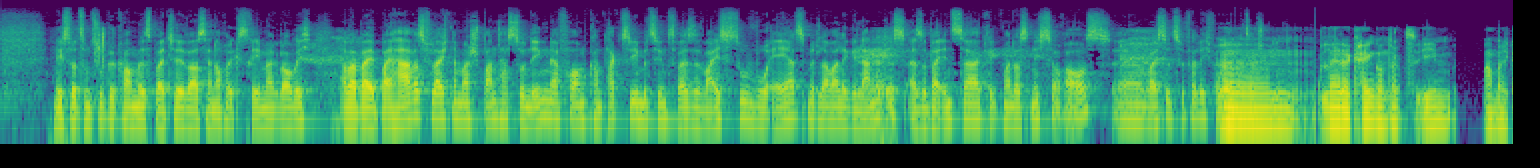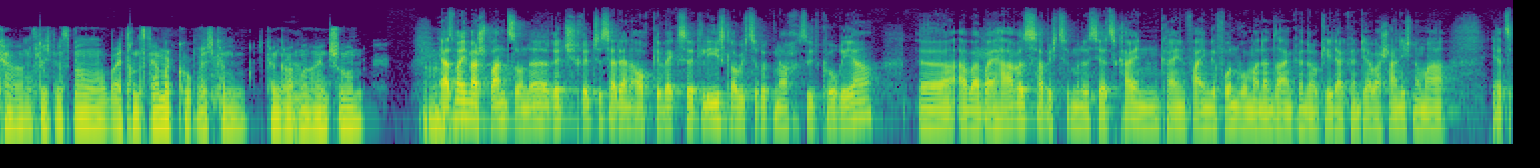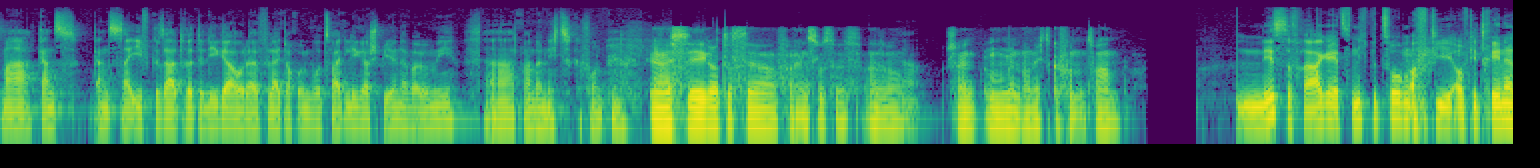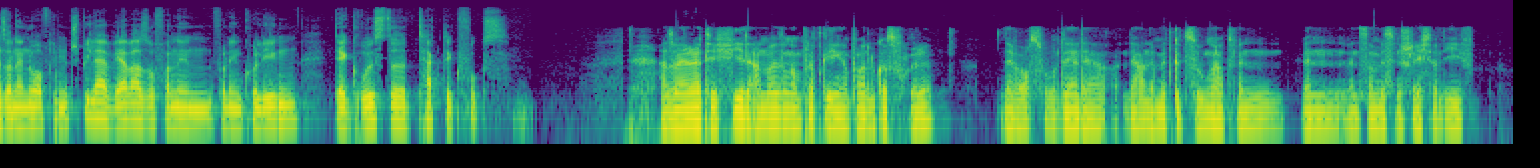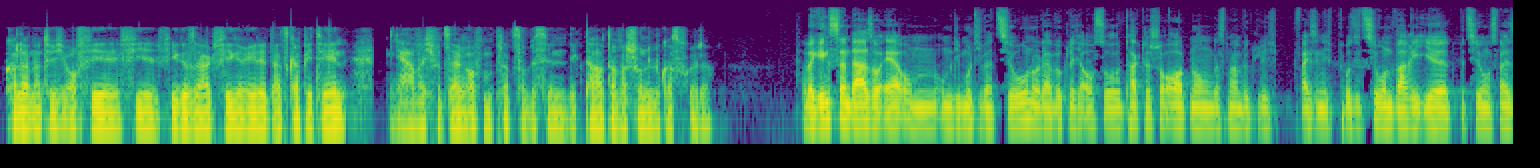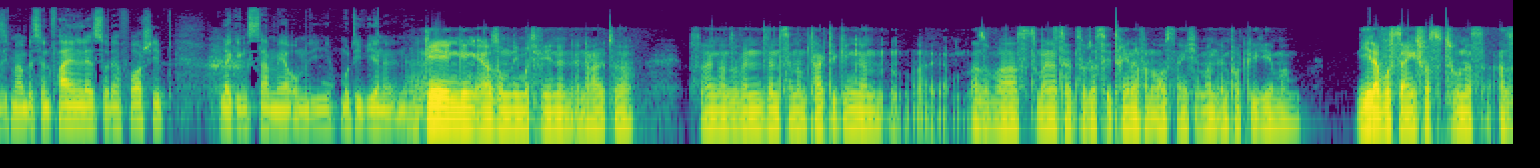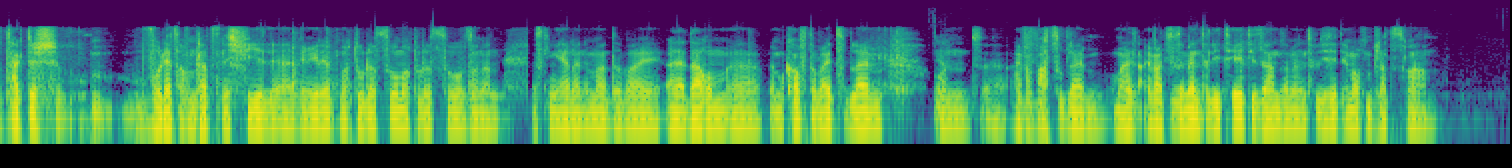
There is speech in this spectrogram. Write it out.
nicht so zum Zug gekommen ist. Bei Till war es ja noch extremer, glaube ich. Aber bei, bei Harris vielleicht nochmal spannend, hast du in irgendeiner Form Kontakt zu ihm, beziehungsweise weißt du, wo er jetzt mittlerweile gelandet ist? Also bei Insta kriegt man das nicht so raus. Äh, weißt du zufällig, wo er jetzt ähm, spielt? Leider kein Kontakt zu ihm. Aber ich keine Ahnung, vielleicht müssen wir mal bei Transfermarkt gucken. Ich kann, ich kann gerade mal reinschauen. Ja, ist manchmal spannend so, ne? Rich, Rich ist ja dann auch gewechselt, Lee ist, glaube ich, zurück nach Südkorea. Äh, aber bei Harris habe ich zumindest jetzt keinen, keinen Verein gefunden, wo man dann sagen könnte, okay, da könnte ja wahrscheinlich nochmal jetzt mal ganz, ganz naiv gesagt dritte Liga oder vielleicht auch irgendwo zweite Liga spielen, aber irgendwie äh, hat man da nichts gefunden. Ja, ich sehe gerade, dass der vereinslos ist. Also ja. scheint im Moment noch nichts gefunden zu haben. Nächste Frage, jetzt nicht bezogen auf die, auf die Trainer, sondern nur auf die Mitspieler. Wer war so von den, von den Kollegen der größte Taktikfuchs? Also wer relativ viele Anweisungen am Platz gegeben hat, war Lukas Fröde. Der war auch so der, der, der alle mitgezogen hat, wenn, wenn, wenn es da ein bisschen schlechter lief. Koller hat natürlich auch viel, viel, viel gesagt, viel geredet als Kapitän. Ja, aber ich würde sagen, auf dem Platz so ein bisschen Diktator war schon Lukas Fröde. Aber ging es dann da so eher um, um die Motivation oder wirklich auch so taktische Ordnung, dass man wirklich, weiß ich nicht, Position variiert, beziehungsweise sich mal ein bisschen fallen lässt oder vorschiebt? Oder ging es da mehr um die motivierenden Inhalte? Ging, ging eher so um die motivierenden Inhalte. Sagen, also wenn es dann um Taktik ging, dann also war es zu meiner Zeit so, dass die Trainer von außen eigentlich immer einen Input gegeben haben jeder wusste eigentlich, was zu tun ist. Also taktisch wurde jetzt auf dem Platz nicht viel äh, geredet, mach du das so, mach du das so, sondern es ging eher dann immer dabei, äh, darum, äh, im Kopf dabei zu bleiben ja. und äh, einfach wach zu bleiben, um halt einfach diese Mentalität, diese Hansa-Mentalität immer auf dem Platz zu haben.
